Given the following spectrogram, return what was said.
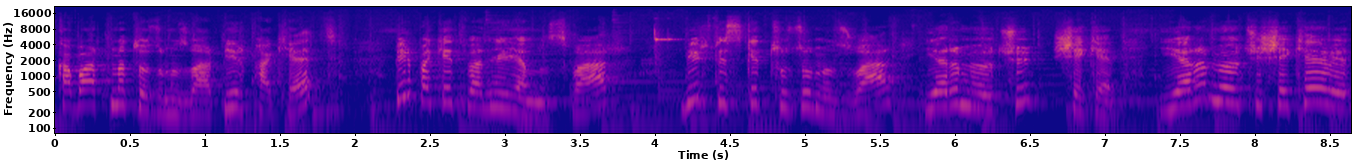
kabartma tozumuz var. Bir paket. Bir paket vanilyamız var. Bir fiske tuzumuz var. Yarım ölçü şeker. Yarım ölçü şeker ve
